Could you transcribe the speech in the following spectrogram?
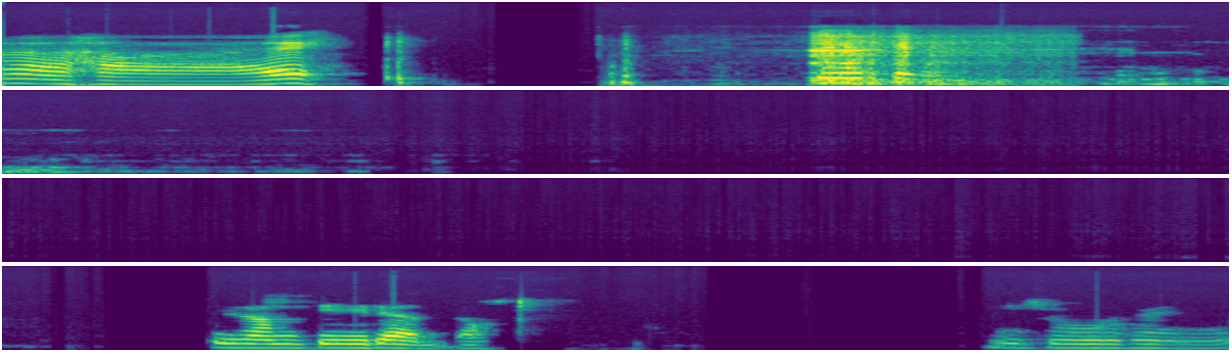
హాయ్ ఇదంతా ఏరేద్దాం చూడపోయింది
